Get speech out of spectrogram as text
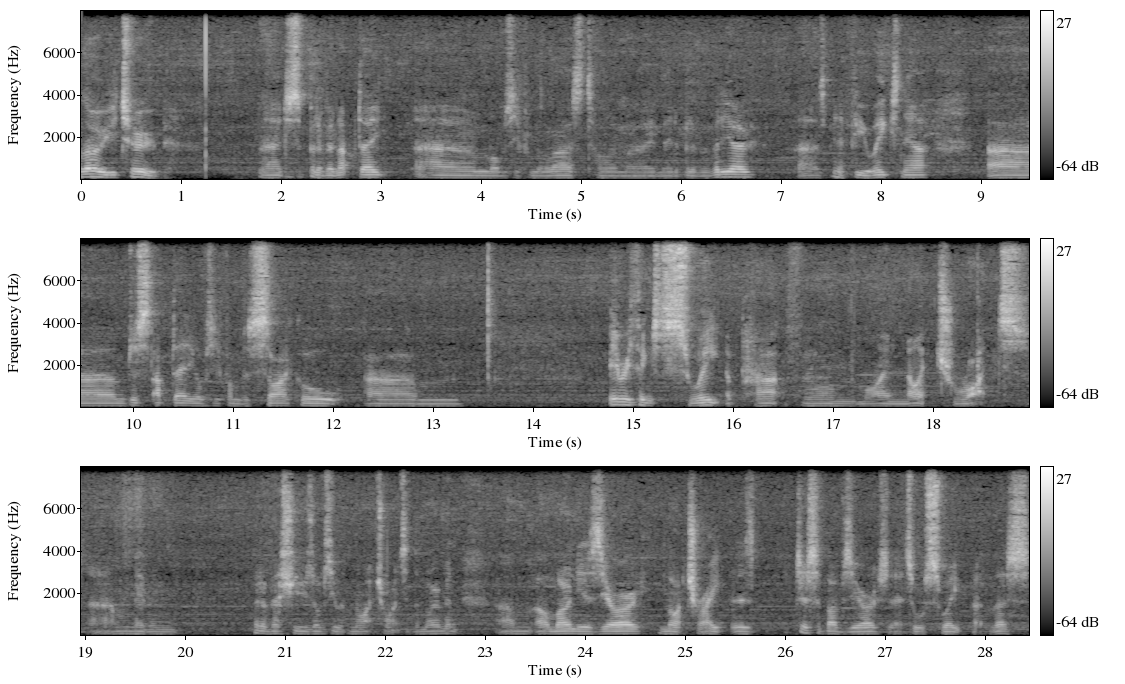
Hello YouTube, uh, just a bit of an update, um, obviously from the last time I made a bit of a video, uh, it's been a few weeks now, um, just updating obviously from the cycle, um, everything's sweet apart from my nitrites, um, I'm having a bit of issues obviously with nitrites at the moment, um, ammonia is zero, nitrate is just above zero so that's all sweet but this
